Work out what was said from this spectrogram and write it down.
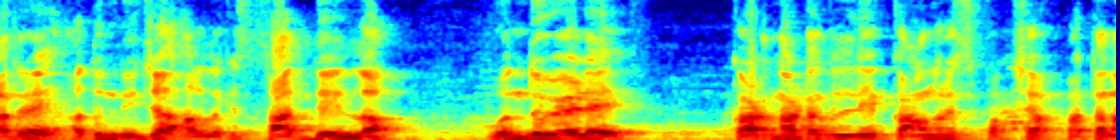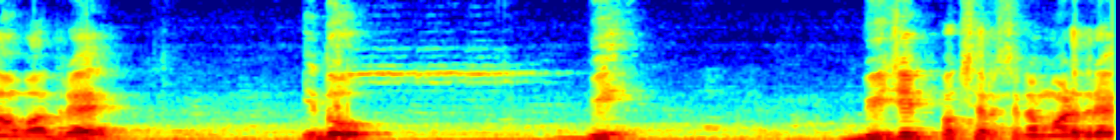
ಆದರೆ ಅದು ನಿಜ ಆಗಲಿಕ್ಕೆ ಸಾಧ್ಯ ಇಲ್ಲ. ಒಂದು ವೇಳೆ ಕರ್ನಾಟಕದಲ್ಲಿ ಕಾಂಗ್ರೆಸ್ ಪಕ್ಷ ಪತನವಾದರೆ ಇದು ಬಿ ಬಿ ಜೆ ಪಿ ಪಕ್ಷ ರಚನೆ ಮಾಡಿದರೆ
